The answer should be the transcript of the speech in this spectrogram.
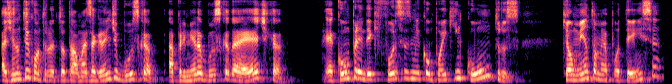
A gente não tem controle total, mas a grande busca, a primeira busca da ética é compreender que forças me compõem, que encontros que aumentam a minha potência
